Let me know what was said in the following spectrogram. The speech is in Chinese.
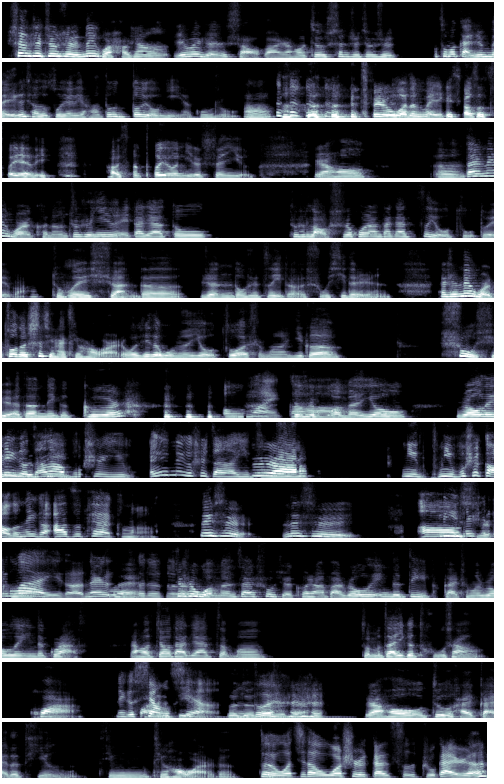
甚至就是那会儿好像因为人少吧，然后就甚至就是。我怎么感觉每一个小组作业里好像都都有你，公主啊？就是我的每一个小组作业里好像都有你的身影。然后，嗯，但是那会儿可能就是因为大家都就是老师会让大家自由组队吧，就会选的人都是自己的熟悉的人。但是那会儿做的事情还挺好玩的，我记得我们有做什么一个数学的那个歌儿。Oh my god！就是我们用。那个咱俩不是一哎，那个是咱俩一组吗？你你不是搞的那个 Aztec 吗？那是那是啊，历史课另外一个，那是对对对，就是我们在数学课上把 rolling in the deep 改成了 rolling in the graph，然后教大家怎么怎么在一个图上画那个象限，对对对对，然后就还改的挺挺挺好玩的。对，我记得我是改词主改人。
